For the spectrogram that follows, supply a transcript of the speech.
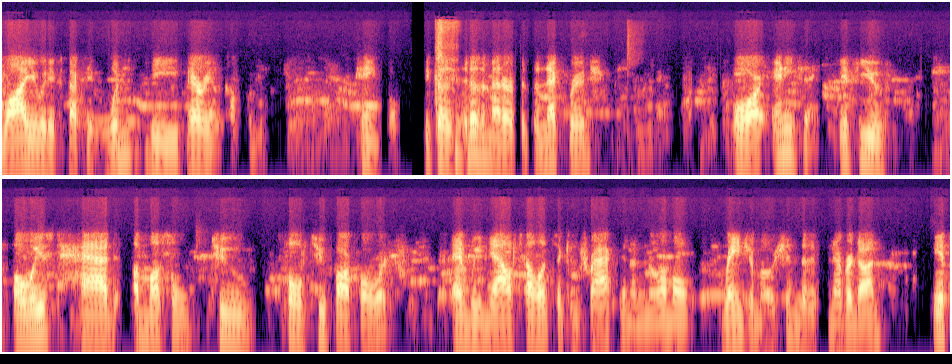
why you would expect it wouldn't be very uncomfortable, painful, because it doesn't matter if it's a neck bridge or anything. If you've always had a muscle too pulled too far forward, and we now tell it to contract in a normal range of motion that it's never done, it's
